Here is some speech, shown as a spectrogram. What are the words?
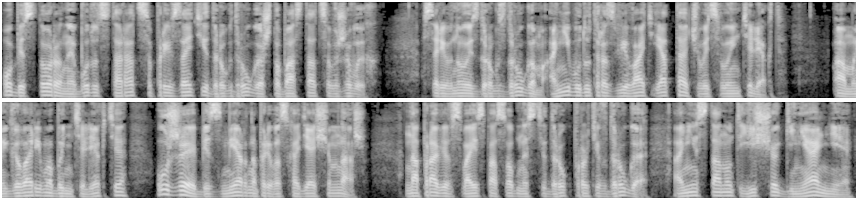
обе стороны будут стараться превзойти друг друга, чтобы остаться в живых. Соревнуясь друг с другом, они будут развивать и оттачивать свой интеллект. А мы говорим об интеллекте, уже безмерно превосходящем наш. Направив свои способности друг против друга, они станут еще гениальнее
